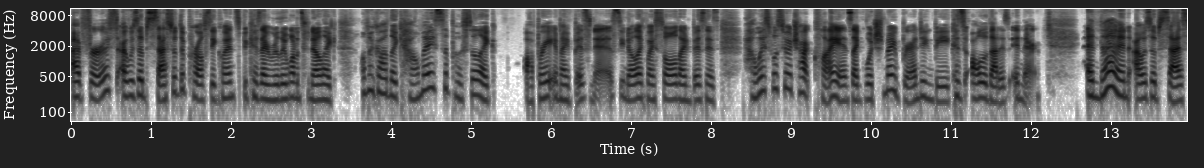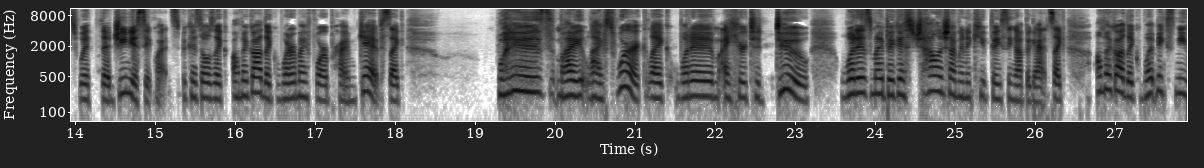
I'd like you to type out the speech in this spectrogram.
at first I was obsessed with the pearl sequence because I really wanted to know like, oh my god, like how am I supposed to like operate in my business, you know, like my soul line business. How am I supposed to attract clients? Like, what should my branding be? Because all of that is in there. And then I was obsessed with the genius sequence because I was like, oh my God, like, what are my four prime gifts? Like, what is my life's work? Like, what am I here to do? What is my biggest challenge I'm going to keep facing up against? Like, oh my God, like, what makes me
